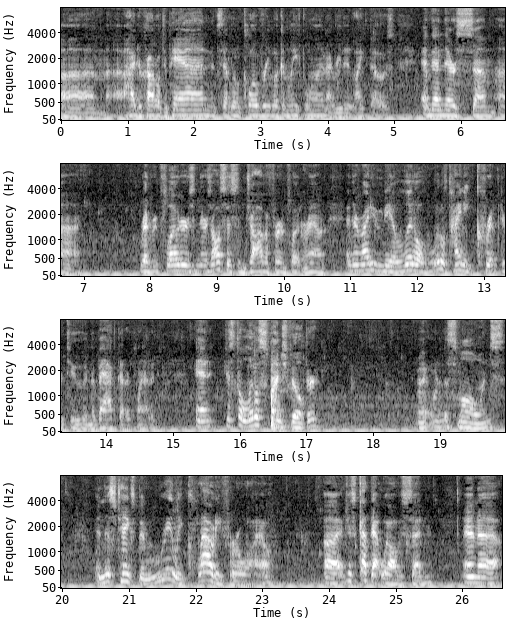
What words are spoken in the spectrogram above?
um, Japan. It's that little clovery looking leafed one. I really like those. And then there's some uh, redroot floaters, and there's also some Java fern floating around. And there might even be a little, little tiny crypt or two in the back that I planted. And just a little sponge filter right? One of the small ones. And this tank's been really cloudy for a while. Uh, it just got that way all of a sudden. And uh,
